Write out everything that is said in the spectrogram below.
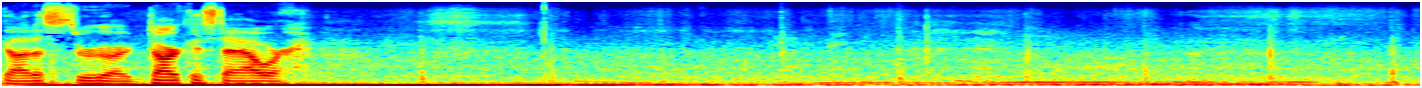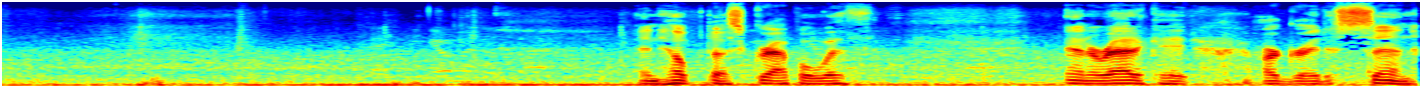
Got us through our darkest hour. And helped us grapple with and eradicate our greatest sin.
